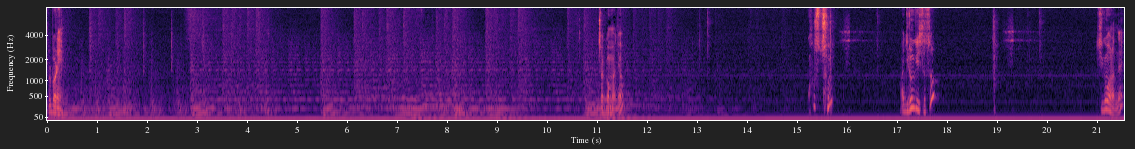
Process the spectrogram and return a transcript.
불버림. 잠깐만요. 코스튬? 아 이런 게 있었어? 지금 알았네?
